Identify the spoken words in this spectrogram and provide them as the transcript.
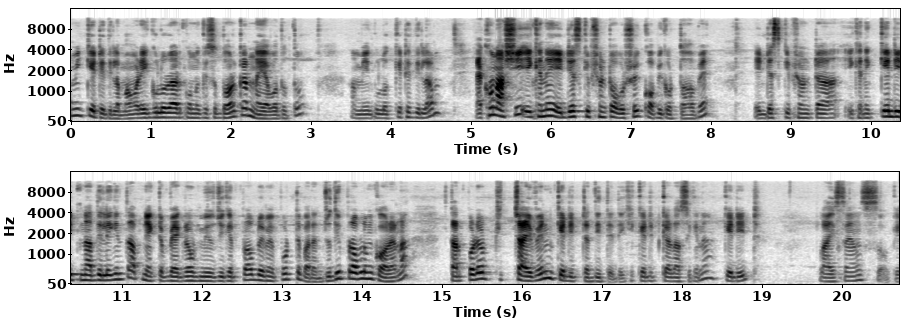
আমি কেটে দিলাম। আমার এগুলোর আর কোনো কিছু দরকার নাই আপাতত। আমি এগুলো কেটে দিলাম। এখন আসি, এখানে এই ডেসক্রিপশনটা অবশ্যই কপি করতে হবে। এই ডেসক্রিপশনটা এখানে ক্রেডিট না দিলে কিন্তু আপনি একটা ব্যাকগ্রাউন্ড মিউজিকের প্রবলেমে পড়তে পারেন। যদি প্রবলেম করে না, তারপরেও চাইবেন ক্রেডিটটা দিতে। দেখি ক্রেডিট কার্ড আছে কিনা? Credit license okay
